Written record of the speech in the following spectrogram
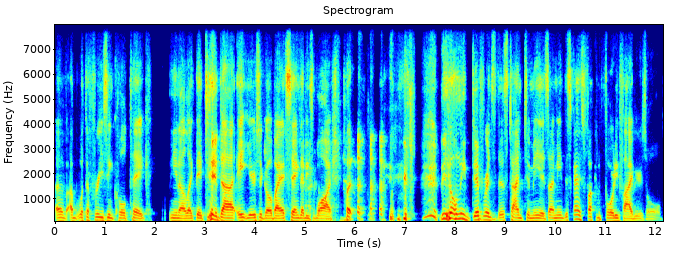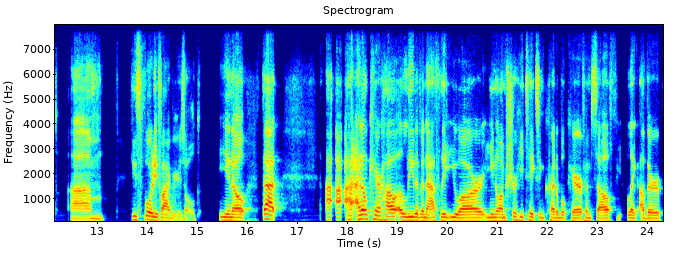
of, with a freezing cold take you know, like they did uh, eight years ago by saying that he's washed. But the only difference this time to me is, I mean, this guy's fucking 45 years old. Um, he's 45 years old. You know, that I, I, I don't care how elite of an athlete you are. You know, I'm sure he takes incredible care of himself, like other,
